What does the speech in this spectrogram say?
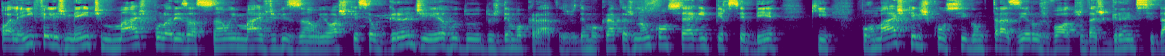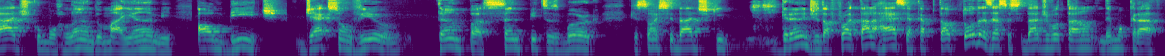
Olha, infelizmente, mais polarização e mais divisão. Eu acho que esse é o grande erro do, dos democratas. Os democratas não conseguem perceber que, por mais que eles consigam trazer os votos das grandes cidades, como Orlando, Miami, Palm Beach, Jacksonville, Tampa, St. Petersburg, que são as cidades que grandes da Flórida, Tallahassee, a capital, todas essas cidades votaram democrata.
